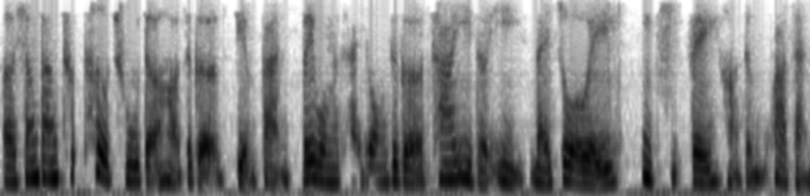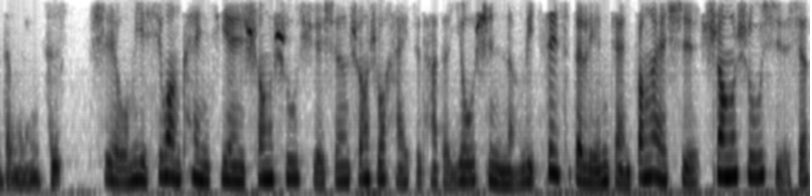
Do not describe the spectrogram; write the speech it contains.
呃相当特特殊的哈这个典范，所以我们采用这个差异的异来作为一起飞哈的画展的名字。是，我们也希望看见双书学生、双书孩子他的优势能力。这次的联展方案是双书学生，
